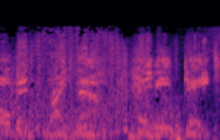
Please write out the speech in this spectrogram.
open right now. Hades Gate.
